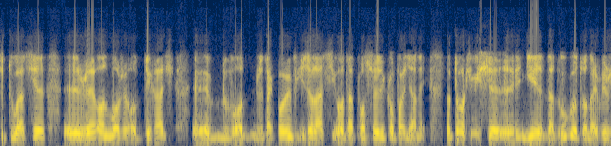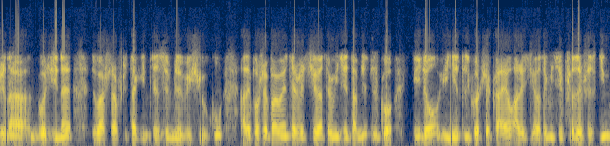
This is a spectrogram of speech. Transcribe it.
sytuację, e, że on może oddychać, e, w, że tak powiem, w izolacji od atmosfery kopalnianej. No to oczywiście nie jest na długo, to najwyżej na godzinę, zwłaszcza przy tak intensywnym wysiłku, ale proszę pamiętać, że ci ratownicy tam nie tylko idą i nie tylko czekają, ale ci ratownicy przede wszystkim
